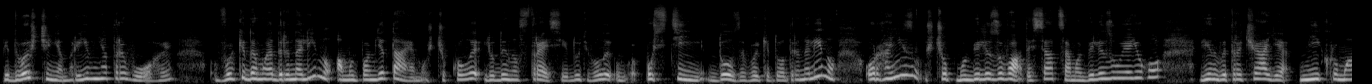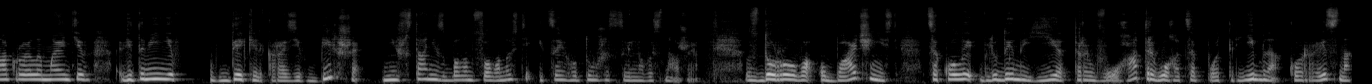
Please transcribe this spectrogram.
підвищенням рівня тривоги, викидами адреналіну. А ми пам'ятаємо, що коли людина в стресі йдуть вели... постійні дози викиду адреналіну, організм, щоб мобілізуватися, це мобілізує його, він витрачає мікро-макроелементів, вітамінів в декілька разів більше, ніж в стані збалансованості, і це його дуже сильно виснажує. Здорова обаченість це коли в людини є тривога. Тривога це потрібна, корисна,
